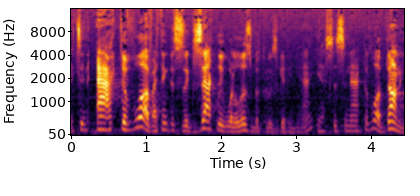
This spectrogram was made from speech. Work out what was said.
It's an act of love. I think this is exactly what Elizabeth was getting at. Yes, it's an act of love. Donnie.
